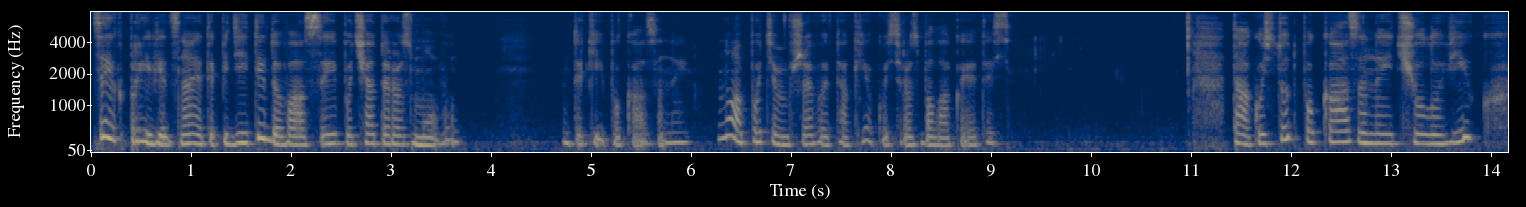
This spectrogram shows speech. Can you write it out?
це як привід, знаєте, підійти до вас і почати розмову. Такий показаний. Ну, а потім вже ви так якось розбалакаєтесь. Так, ось тут показаний чоловік,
